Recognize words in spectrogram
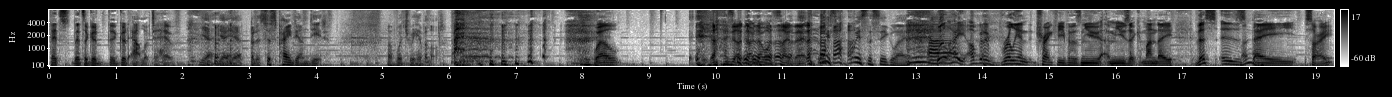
That's that's a good the good outlook to have. Yeah, yeah, yeah. But it's just paying down debt, of which we have a lot. Well, I don't know what to say to that. Where's, where's the segue? Uh, well, hey, I've got a brilliant track for you for this new Music Monday. This is Monday? a sorry.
